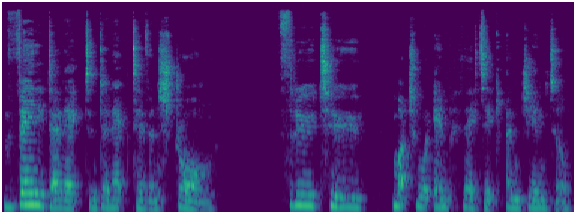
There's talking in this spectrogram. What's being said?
very direct and directive and strong through to much more empathetic and gentle,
